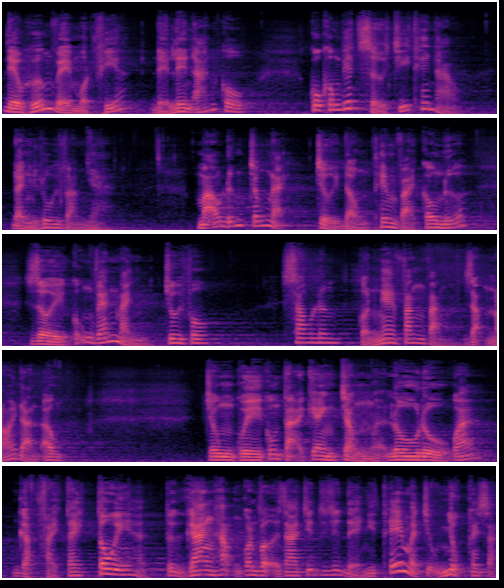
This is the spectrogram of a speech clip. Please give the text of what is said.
Đều hướng về một phía để lên án cô. Cô không biết xử trí thế nào Đành lui vào nhà. Mão đứng chống lạnh Chửi đồng thêm vài câu nữa Rồi cũng vén mảnh chui vô sau lưng còn nghe văng vẳng Giọng nói đàn ông. Trung quỳ cũng tại cái anh chồng lù đù quá Gặp phải tay tôi hả? Tôi gang họng con vợ ra chứ, chứ để như thế mà chịu nhục hay sao?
